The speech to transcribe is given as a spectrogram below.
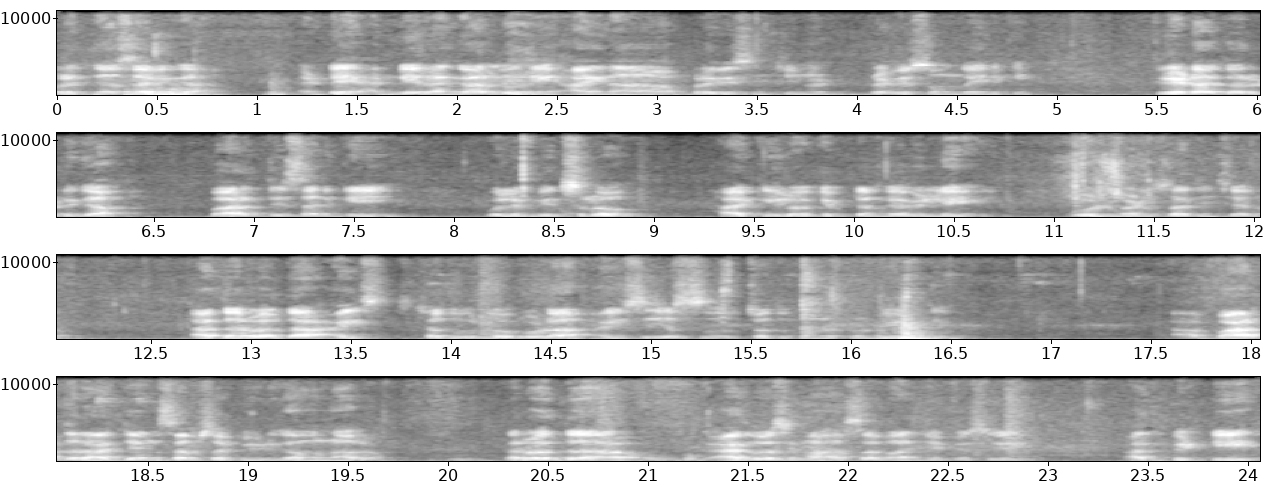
ప్రజ్ఞాశాలిగా అంటే అన్ని రంగాల్లోని ఆయన ప్రవేశించిన ప్రవేశం ఉంది ఆయనకి. క్రీడాకారుడిగా భారతదేశానికి ఒలింపిక్స్లో హాకీలో కెప్టెన్గా వెళ్ళి గోల్డ్ మెడల్ సాధించారు. ఆ తర్వాత ఐ చదువుల్లో కూడా ఐసీఎస్ చదువుకున్నటువంటి వ్యక్తి. ఆ భారత రాజ్యాంగ సభ సభ్యుడిగా ఉన్నారు. తర్వాత ఒక ఆదివాసీ మహాసభ అని చెప్పేసి అది పెట్టి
